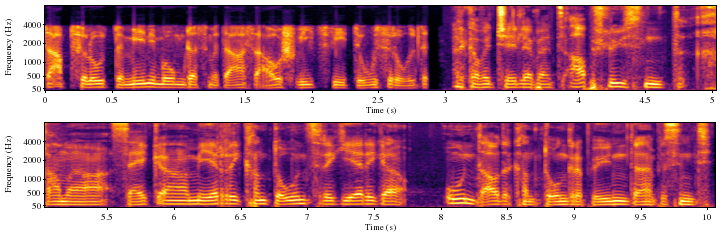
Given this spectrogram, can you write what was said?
das absolute Minimum, dass man das auch schweizweit ausrollt. Herr Gavicelli, abschließend kann man sagen, mehrere Kantonsregierungen und auch der Kanton Graubünden sind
